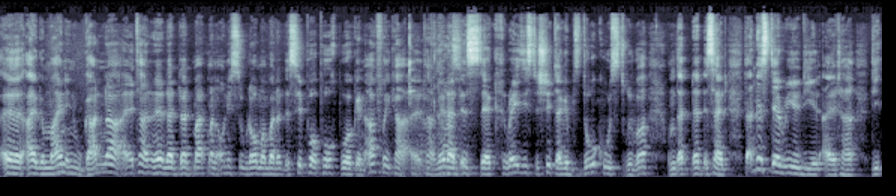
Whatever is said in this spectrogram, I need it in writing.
äh, allgemein in Uganda, Alter. Ne? Das, das mag man auch nicht so glauben, aber das ist Hip-Hop-Hochburg in Afrika, Alter. ne? Das ist der crazyste Shit. Da gibt es Dokus drüber. Und das, das ist halt, das ist der Real Deal, Alter. Alter. Die,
